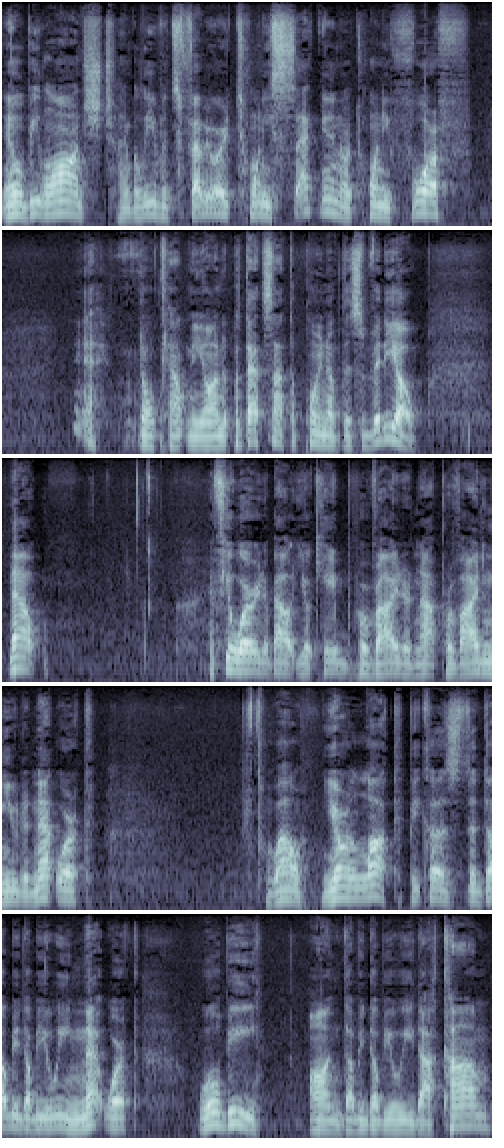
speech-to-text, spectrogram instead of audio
It will be launched, I believe it's February 22nd or 24th. Eh, don't count me on it, but that's not the point of this video. Now, if you're worried about your cable provider not providing you the network, well, you're in luck because the WWE Network will be on WWE.com.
